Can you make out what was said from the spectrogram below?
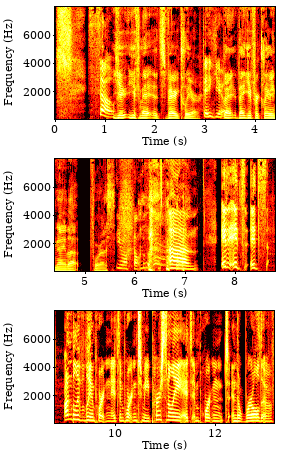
so You you've made it's very clear. thank you. Thank, thank you for clearing that up for us. You're welcome. um, it, it's it's unbelievably important. It's important to me personally. It's important in the world of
